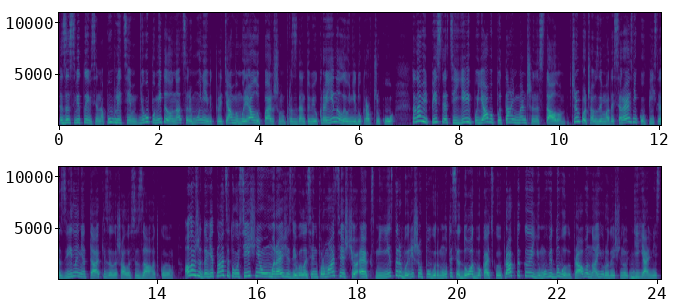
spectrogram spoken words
засвітився на публіці. Його помітили на церемонії відкриття меморіалу першому президентові України Леоніду Кравчуку. Та навіть після цієї появи питань менше не стало. Чим почав займатися Резніков після звільнення, так і залишалося загадкою. Але вже 19 січня у мережі з'явилася інформація, що екс-міністр вирішив повернутися до адвокатської практики. Йому відновили право на юридичну діяльність.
